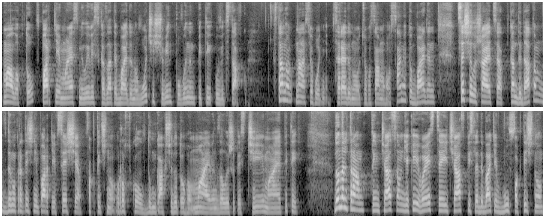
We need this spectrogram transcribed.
Мало хто в партії має сміливість сказати Байдену в очі, що він повинен піти у відставку. Станом на сьогодні, середину цього самого саміту, Байден все ще лишається кандидатом в демократичній партії. Все ще фактично розкол в думках щодо того, має він залишитись чи має піти. Дональд Трамп тим часом, який весь цей час після дебатів був фактично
